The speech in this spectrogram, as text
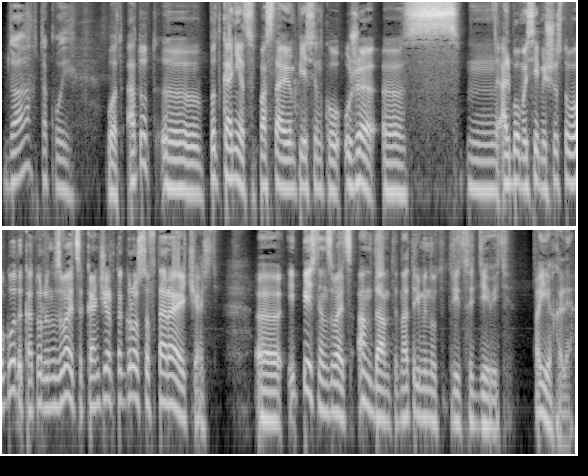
да, такой. Вот. А тут э, под конец поставим песенку уже э, с м, альбома 76 года, который называется «Кончерто Гросса. Вторая часть». Э, и песня называется «Анданте» на 3 минуты 39. Поехали.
